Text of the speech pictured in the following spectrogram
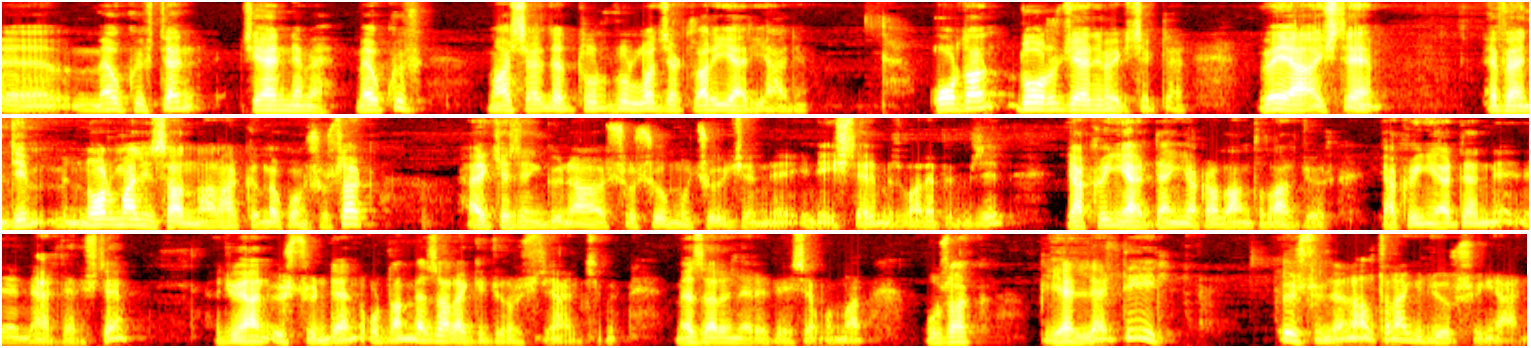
e, mevkiften cehenneme. Mevkif mahşerde durdurulacakları yer yani. Oradan doğru cehenneme gidecekler. Veya işte efendim normal insanlar hakkında konuşursak herkesin günahı, suçu, muçu içinde ne işlerimiz var hepimizin. Yakın yerden yakalandılar diyor. Yakın yerden nereden işte? Dünyanın üstünden oradan mezara gidiyoruz yani kimin mezarı neredeyse bunlar uzak bir yerler değil. Üstünden altına gidiyorsun yani.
